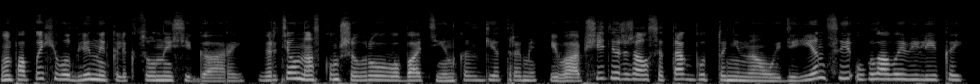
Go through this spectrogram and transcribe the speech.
он попыхивал длинной коллекционной сигарой, вертел носком шеврового ботинка с гетрами и вообще держался так, будто не на уидиенции у главы Великой,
